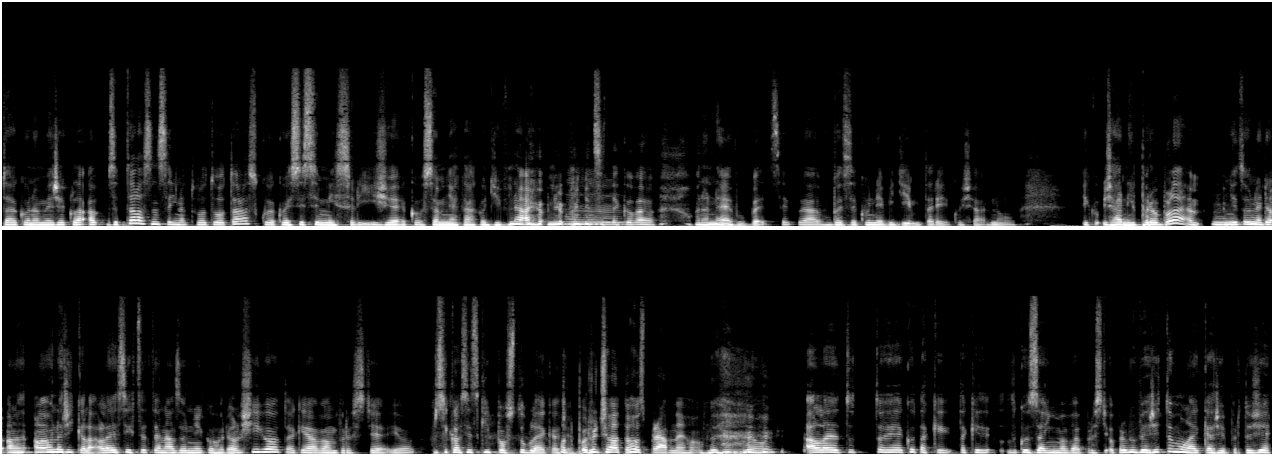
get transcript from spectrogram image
tak ona mi řekla, a zeptala jsem se jí na tuhle tu otázku, jako jestli si myslí, že jako jsem nějaká jako divná, jo, nebo mm. něco takového. Ona ne vůbec, jako já vůbec jako nevidím tady jako žádnou jako žádný problém. Hmm. Mě to nedal, ale, ale ona říkala, ale jestli chcete názor někoho dalšího, tak já vám prostě, jo, prostě klasický postup lékaře. Odporučila toho správného. no, ale to, to je jako taky, taky jako zajímavé, prostě opravdu věřit tomu lékaři, protože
